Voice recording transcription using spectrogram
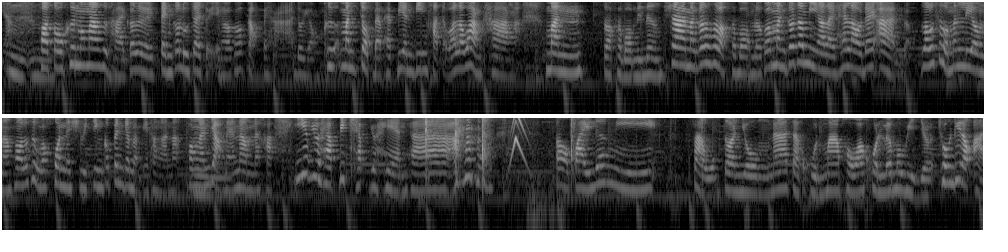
เงี้ยมมพอโตขึ้นมากๆสุดท้ายก็เลยเต็นก็รู้ใจตัวเองแล้วก็กลับไปหา โดยอง คือมันจบแบบแฮปปี้เอนดิ้งค่ะ แต่ว่าระหว่างทางอะมันสลักสะบอมนิดนึง ใช่ มันก็จะสะบักสะบอม แล้วก็มันก็จะมีอะไรให้เราได้อ่านแบบเรารู้สึกว่ามันเลียวนะ เพราะรู้สึกว่าคนในชีวิตจริงก็เป็นกันแบบนี้ทั้งนั้นอะเพราะงั้นอืมอยากแนะนำนะคะ if you happy clap your hand ค่ะ ต่อไปเรื่องนี้สาวกจรยงน่าจะคุ้นมากเพราะว่าคนเริ่มมาหวีดเยอะ ช่วงที่เราอ่าน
